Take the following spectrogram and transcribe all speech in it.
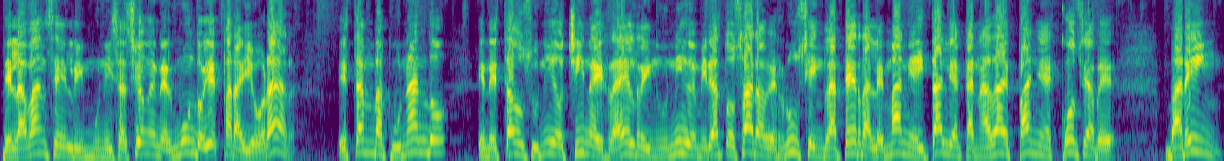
del avance de la inmunización en el mundo y es para llorar. Están vacunando en Estados Unidos, China, Israel, Reino Unido, Emiratos Árabes, Rusia, Inglaterra, Alemania, Italia, Canadá, España, Escocia, Bahrein,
